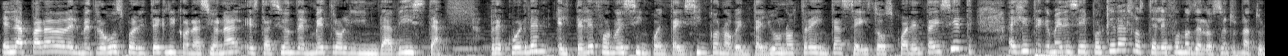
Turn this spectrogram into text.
en la parada del Metrobús Politécnico Nacional, estación del Metro Lindavista. Recuerden, el teléfono es 55 91 30 6247. Hay gente que me dice, ¿y por qué das los teléfonos de los centros naturistas?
